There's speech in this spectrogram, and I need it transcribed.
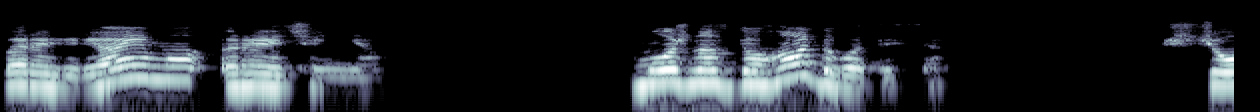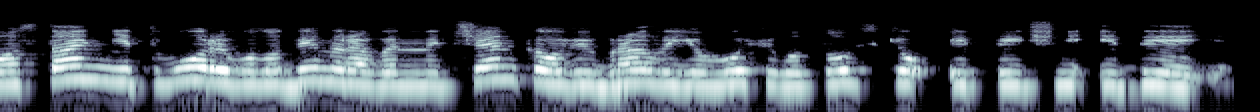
Перевіряємо речення. Можна здогадуватися, що останні твори Володимира Винниченка увібрали його філософсько-етичні ідеї.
